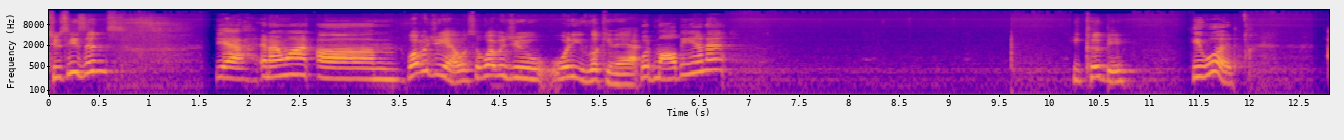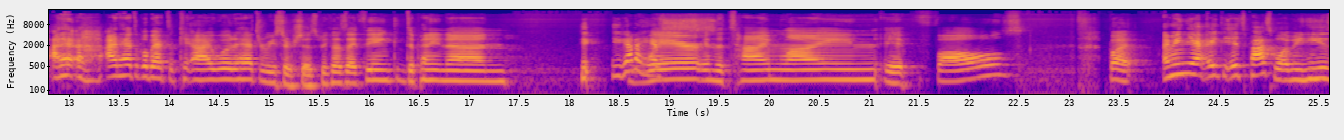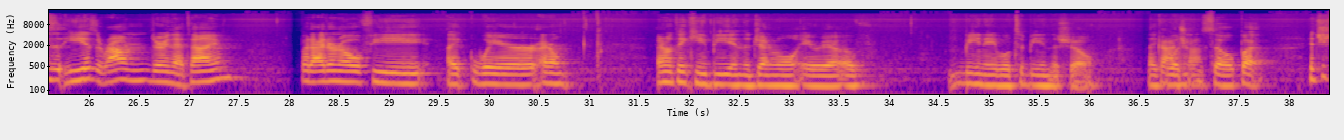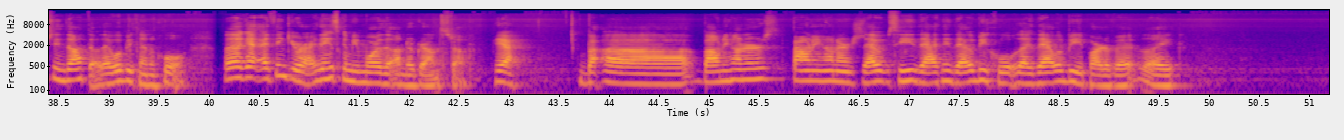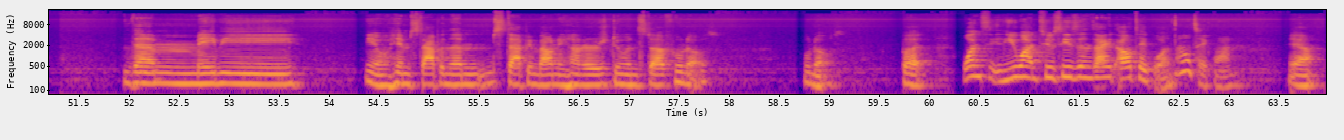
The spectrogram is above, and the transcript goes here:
Two seasons. Yeah, and I want. um What would you? Yeah. So what would you? What are you looking at? Would Maul be in it? He could be. He would. I I'd have to go back to. I would have to research this because I think depending on You, you gotta have where s- in the timeline it falls. But I mean, yeah, it, it's possible. I mean, he's he is around during that time, but I don't know if he like where. I don't. I don't think he'd be in the general area of being able to be in the show. Like what- Gotcha. so, but interesting thought though. That would be kind of cool. But like I, I think you're right. I think it's gonna be more of the underground stuff. Yeah. But uh, bounty hunters. Bounty hunters. That would see that I think that would be cool. Like that would be part of it. Like them maybe, you know, him stopping them, stopping bounty hunters doing stuff. Who knows? Who knows? But one, se- you want two seasons? I I'll take one. I'll take one. Yeah.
